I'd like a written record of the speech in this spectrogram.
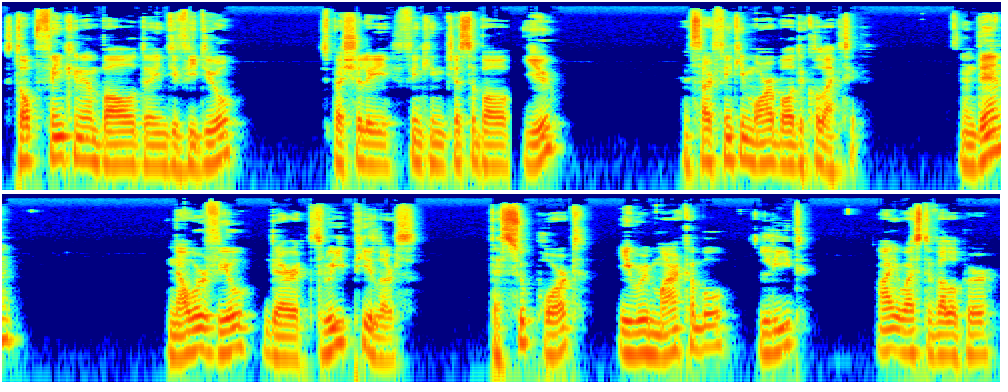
stop thinking about the individual, especially thinking just about you, and start thinking more about the collective. And then, in our view, there are three pillars that support a remarkable lead iOS developer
